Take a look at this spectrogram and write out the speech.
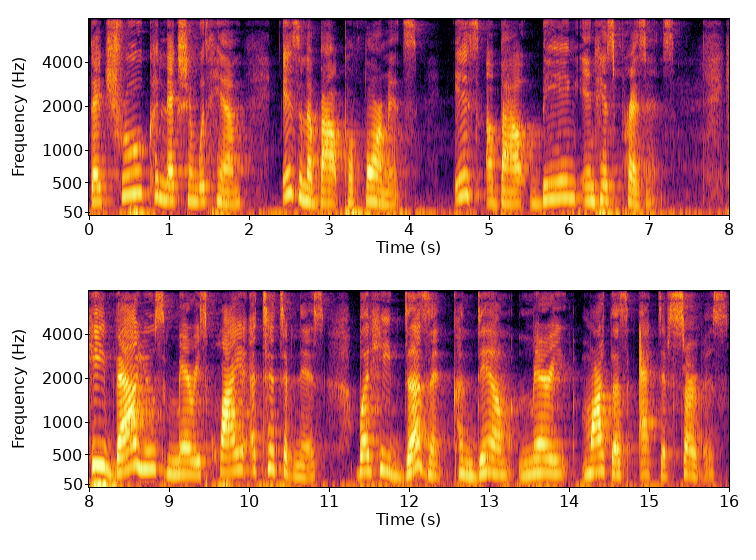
that true connection with him isn't about performance, it's about being in his presence. He values Mary's quiet attentiveness, but he doesn't condemn Mary Martha's active service.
